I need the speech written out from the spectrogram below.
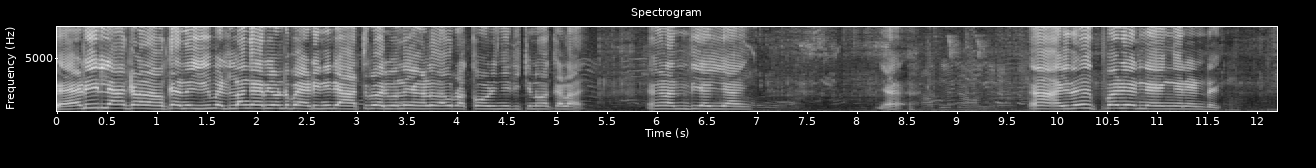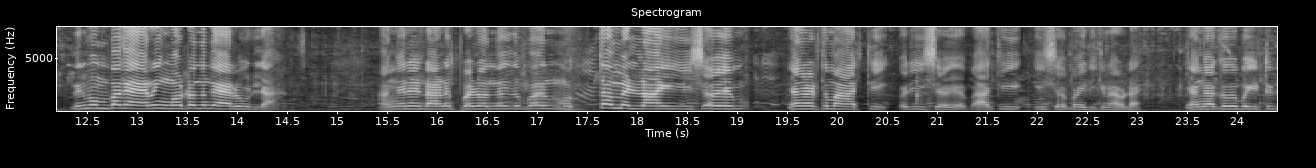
പേടിയില്ല മക്കളെ നമുക്ക് ഈ വെള്ളം കയറിയോണ്ട് പേടി. ഇനി രാത്രി വരുമെന്ന് ഞങ്ങൾ ഉറക്കം ഒഴിഞ്ഞിരിക്കണു മക്കളെ. ഞങ്ങൾ എന്ത് ചെയ്യാൻ ആ ഇത് ഇപ്പോഴും തന്നെ ഇങ്ങനെയുണ്ട്. ഇതിന് മുമ്പ് കയറി ഇങ്ങോട്ടൊന്നും കയറൂല്ല. അങ്ങനെ ഉണ്ടാണ് ഇപ്പോഴും ഒന്ന് ഇതിപ്പോൾ മൊത്തം വെള്ളമായി ഈശോയും ഞങ്ങളടുത്ത് മാറ്റി. ഒരു ഈശോയെ ബാക്കി ഈശോ ഇപ്പം ഇരിക്കണം അവിടെ. ഞങ്ങൾക്ക് വീട്ടിൽ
